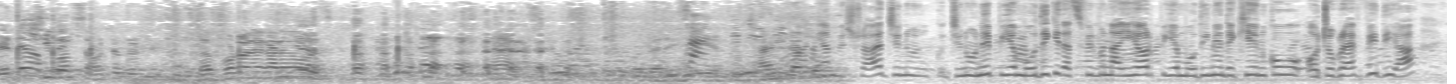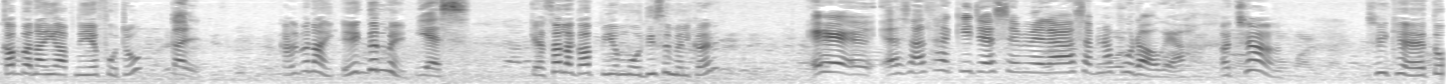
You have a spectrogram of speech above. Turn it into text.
बेटे आपने फ़ोटो मान्या मिश्रा जिन्होंने पीएम मोदी की तस्वीर बनाई है और पीएम मोदी ने देखिए इनको ऑटोग्राफ भी दिया। कब बनाई आपने ये फ़ोटो कल। कल बनाई? एक दिन में? यस कैसा लगा पीएम मोदी से मिलकर? ए, ऐसा था कि जैसे मेरा सपना पूरा हो गया। अच्छा ठीक है तो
